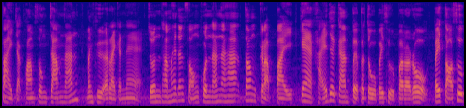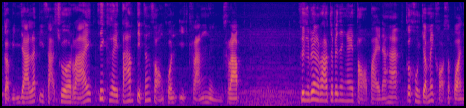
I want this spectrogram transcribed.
ไปจากความทรงจำนั้น มันคืออะไรกันแน่ จนทำให้ทั้งสองคนนั้นนะฮะต้องกลับไปแก้ไขโดยการเปิดประตูไปสู่ปรโลกไปต่อสู้กับวิญญาณและปีศาจชั่วร้าย ที่เคยตามติดทั้งสองคนอีกครั้งหนึ่งครับ ซึ่งเรื่องราวจะเป็นยังไงต่อไปนะฮะ ก็คงจะไม่ขอสปอยใน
